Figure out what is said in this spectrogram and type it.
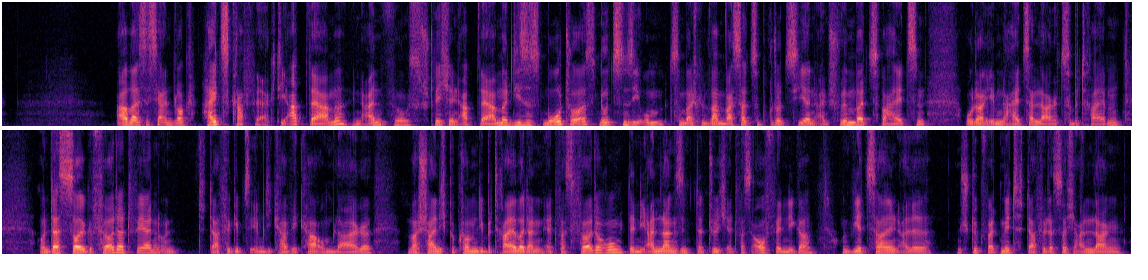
Aber es ist ja ein Blockheizkraftwerk. Die Abwärme, in Anführungsstrichen Abwärme dieses Motors nutzen sie, um zum Beispiel warm Wasser zu produzieren, ein Schwimmbad zu beheizen oder eben eine Heizanlage zu betreiben. Und das soll gefördert werden und dafür gibt es eben die KWK-Umlage, Wahrscheinlich bekommen die Betreiber dann etwas Förderung, denn die Anlagen sind natürlich etwas aufwendiger und wir zahlen alle ein Stück weit mit dafür, dass solche Anlagen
